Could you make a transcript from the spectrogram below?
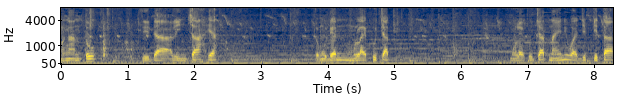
mengantuk tidak lincah ya. Kemudian mulai pucat mulai pucat. Nah ini wajib kita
